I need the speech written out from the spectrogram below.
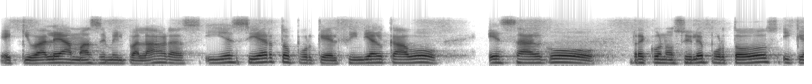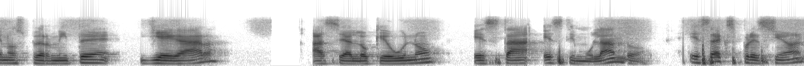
equivale a más de mil palabras. Y es cierto porque al fin y al cabo es algo reconocible por todos y que nos permite llegar hacia lo que uno está estimulando. Esa expresión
